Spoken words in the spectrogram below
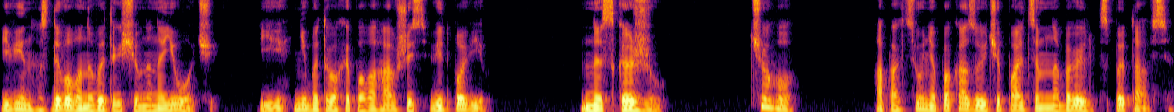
і він здивовано витріщив на неї очі і, ніби трохи повагавшись, відповів Не скажу. Чого? А парцюня, показуючи пальцем на бриль, спитався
